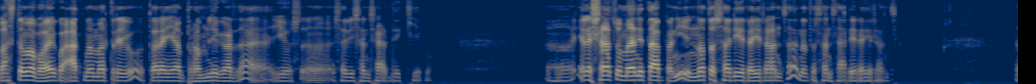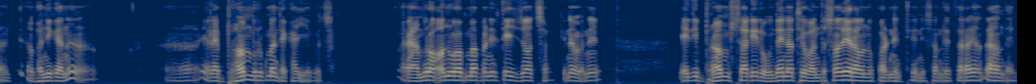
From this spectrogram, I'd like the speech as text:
वास्तवमा भएको आत्मा मात्रै हो तर यहाँ भ्रमले गर्दा यो शरीर संसार देखिएको यसलाई साँचो माने तापनि न त शरीर रहिरहन्छ न त संसारै रहिरहन्छ। भनिकन यसलाई भ्रम रूपमा देखाइएको छ। र हाम्रो अनुभवमा पनि त्यही जज छ। किनभने यदि भ्रम शरीर हुँदैन थियो भने त सधैँ रहनु पर्ने थियो नि सधैँ त रहँदैन।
